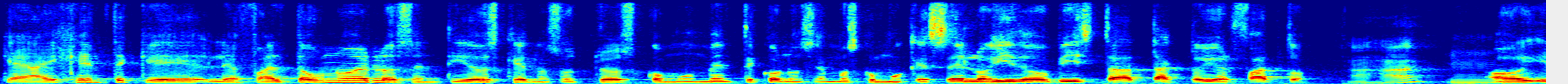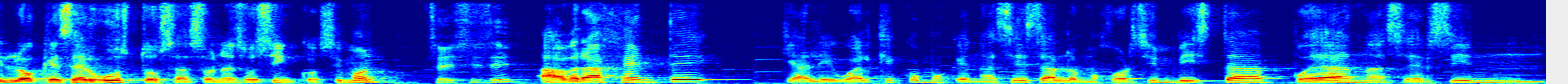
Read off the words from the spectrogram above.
que hay gente que le falta uno de los sentidos que nosotros comúnmente conocemos como que es el oído, vista, tacto y olfato. Ajá. O- y lo que es el gusto, o sea, son esos cinco, Simón. Sí, sí, sí. Habrá gente que al igual que como que naces a lo mejor sin vista, puedan nacer sin,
